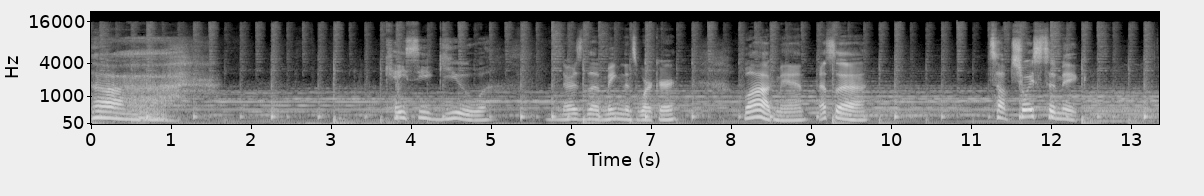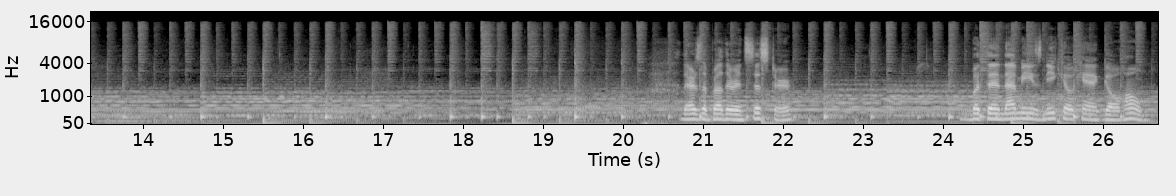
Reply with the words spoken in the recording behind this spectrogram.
Casey Gu. There's the maintenance worker. Fuck, man. That's a tough choice to make. There's the brother and sister. But then that means Niko can't go home.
